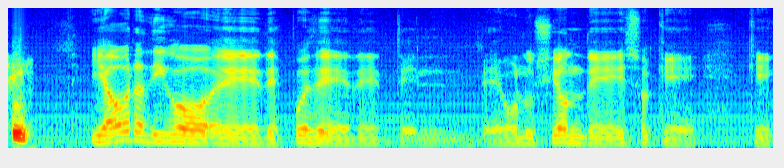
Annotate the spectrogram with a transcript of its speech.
Sí. y ahora digo, eh, después de, de- de la evolución de eso que, que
